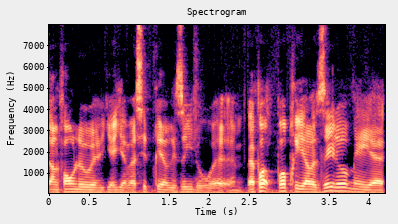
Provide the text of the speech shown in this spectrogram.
dans le fond, là, il avait essayé de prioriser. Là, ben, pas, pas prioriser, là, mais euh,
